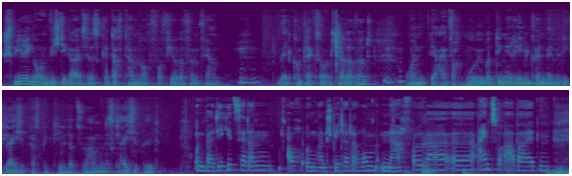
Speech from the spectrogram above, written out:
schwieriger und wichtiger, als wir es gedacht haben noch vor vier oder fünf Jahren. Mhm. Welt komplexer und schneller wird mhm. und wir einfach nur über Dinge reden können, wenn wir die gleiche Perspektive dazu haben und das gleiche Bild. Und bei dir geht es ja dann auch irgendwann später darum, Nachfolger ja. äh, einzuarbeiten. Mhm.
